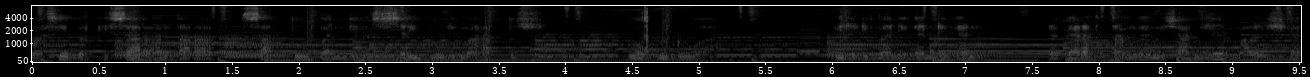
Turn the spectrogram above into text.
masih berkisar antara 1 banding 1522 bila dibandingkan dengan negara tetangga misalnya Malaysia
